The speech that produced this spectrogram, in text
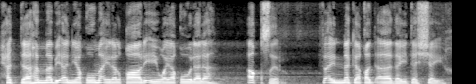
حتى هم بأن يقوم إلى القارئ ويقول له أقصر فإنك قد آذيت الشيخ.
